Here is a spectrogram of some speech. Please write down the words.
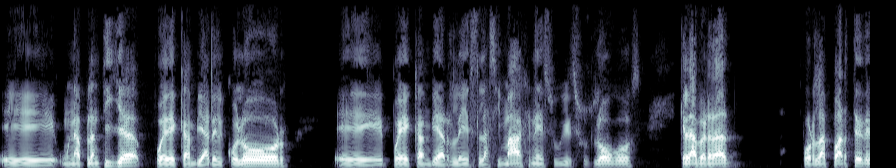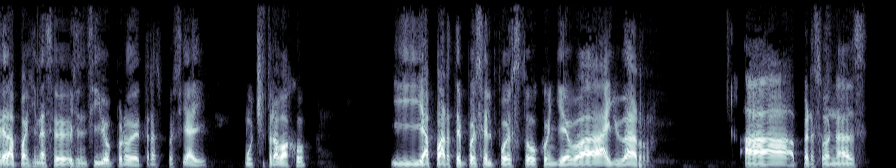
eh, una plantilla puede cambiar el color, eh, puede cambiarles las imágenes, subir sus logos, que la verdad por la parte de la página se ve sencillo, pero detrás pues sí hay mucho trabajo. Y aparte pues el puesto conlleva ayudar a personas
